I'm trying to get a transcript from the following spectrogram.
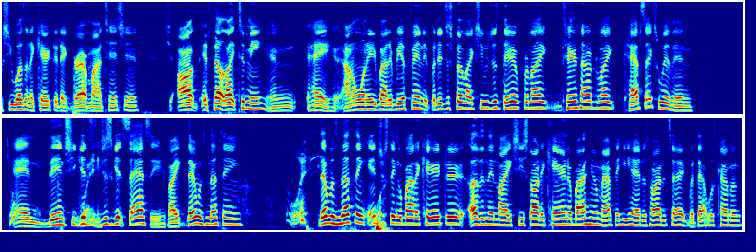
She wasn't a character that grabbed my attention. She, all it felt like to me, and hey, I don't want anybody to be offended, but it just felt like she was just there for like Terrence Howard to like have sex with, and and then she gets Wait. just gets sassy. Like there was nothing. There was nothing interesting about her character other than like she started caring about him after he had his heart attack, but that was kind of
